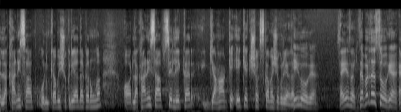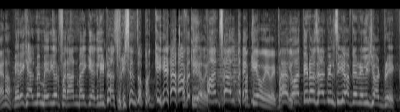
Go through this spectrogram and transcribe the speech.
लखानी साहब उनका भी शुक्रिया अदा करूँगा। और लखानी साहब से लेकर यहाँ के एक एक शख्स का मैं शुक्रिया अदा ठीक हो गया। सही है सर? ज़बरदस्त हो गया। है ना? मेरे ख्याल में मेरी और फरहान भाई की अगली ट्रांसमिशन तो पक्की है। पक्की है पाँच साल तक पक्की हो गई भाई तीनों साल will see you after really short break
